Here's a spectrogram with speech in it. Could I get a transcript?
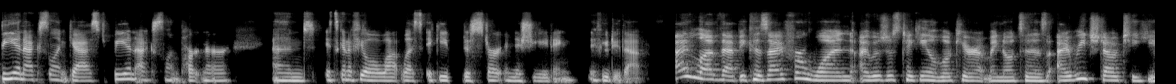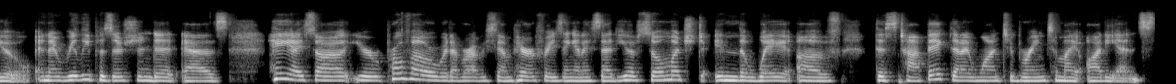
be an excellent guest, be an excellent partner and it's going to feel a lot less icky to start initiating if you do that. I love that because I, for one, I was just taking a look here at my notes as I reached out to you and I really positioned it as, Hey, I saw your profile or whatever. Obviously, I'm paraphrasing. And I said, You have so much in the way of this topic that I want to bring to my audience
